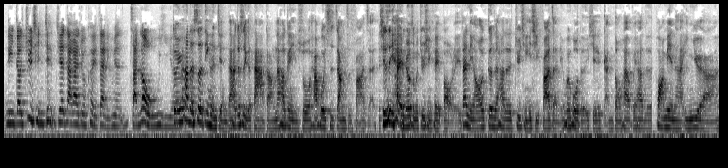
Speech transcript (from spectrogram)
你的剧情简介大概就可以在里面展露无遗了。对，因为它的设定很简单，它就是一个大纲，那他跟你说他会是这样子发展。其实他也没有什么剧情可以爆雷，但你要跟着他的剧情一起发展，你会获得一些感动，还有被他的画面啊、音乐啊。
